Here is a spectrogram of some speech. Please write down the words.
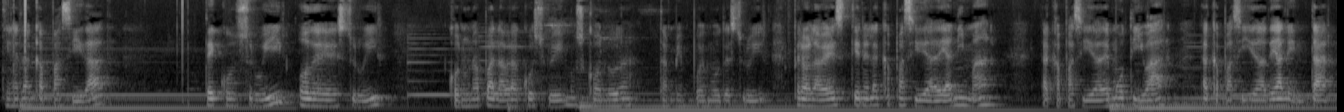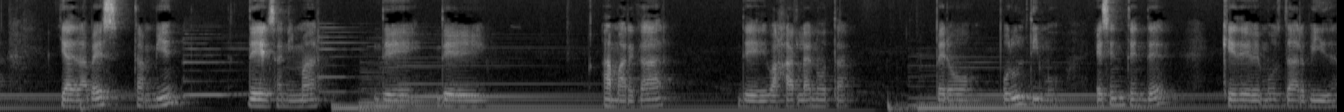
tiene la capacidad de construir o de destruir. Con una palabra construimos, con una también podemos destruir, pero a la vez tiene la capacidad de animar, la capacidad de motivar, la capacidad de alentar y a la vez también de desanimar, de, de amargar, de bajar la nota. Pero por último es entender que debemos dar vida,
